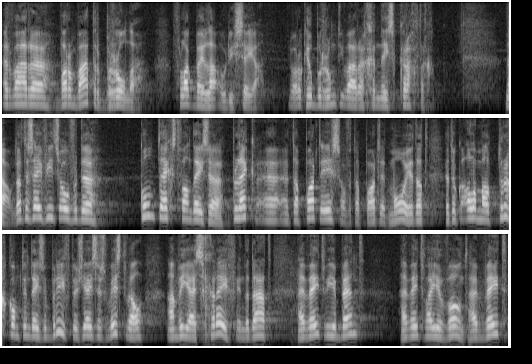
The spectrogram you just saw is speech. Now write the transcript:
er waren warmwaterbronnen vlakbij Laodicea. Die waren ook heel beroemd, die waren geneeskrachtig. Nou, dat is even iets over de context van deze plek. Uh, het apart is, of het apart, het mooie, dat het ook allemaal terugkomt in deze brief. Dus Jezus wist wel aan wie hij schreef. Inderdaad, hij weet wie je bent, hij weet waar je woont, hij weet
